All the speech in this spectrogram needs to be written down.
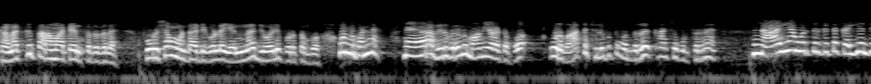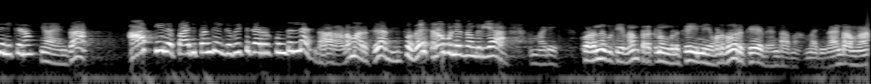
கணக்கு தரமாட்டேன்னு சொல்றதுல புருஷன் கொண்டாட்டிக்குள்ள என்ன ஜோடி பொருத்தம் போ. ஒண்ணு பண்ண. நேரா விறுவிறுன்னு மாமியார்ட்ட போ. ஒரு வார்த்தை சொல்லிவிட்டு வந்துரு. காசு கொடுத்துறேன். நான் ஏன் ஒருத்தர்கிட்ட கையேந்தி நிக்கணும்? நியாயம் தான் ஆட்சியில பாதி பங்கு எங்க வீட்டுக்காரருக்கு உண்டுல்ல? தாராளமா இருக்கு. அது இப்பவே செலவு பண்ணிருந்தோங்கிறியா அம்மாடி குழந்தை குட்டி எல்லாம் பிறக்கணும் உங்களுக்கு. இன்னும் எவ்வளவோ இருக்கு. வேண்டாமா அம்மாடி வேண்டாமா.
